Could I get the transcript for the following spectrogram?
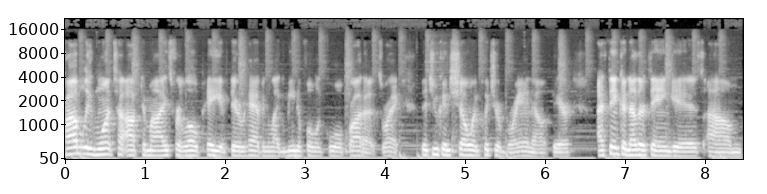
probably want to optimize for low pay if they're having like meaningful and cool products, right? That you can show and put your brand out there. I think another thing is, um,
